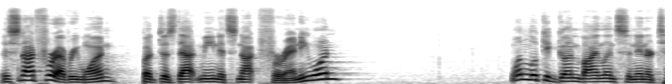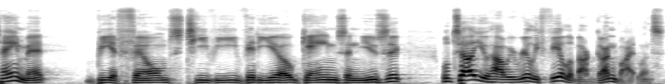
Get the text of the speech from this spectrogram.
It's not for everyone, but does that mean it's not for anyone? One look at gun violence and entertainment, be it films, TV, video, games, and music, will tell you how we really feel about gun violence.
